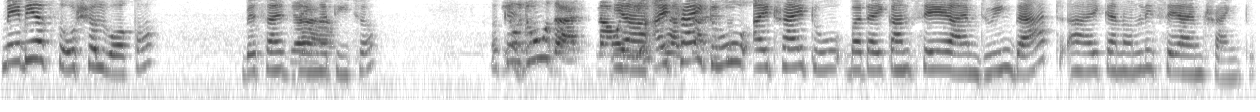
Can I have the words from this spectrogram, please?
maybe a social worker besides being a teacher. Okay. You do that nowadays. yeah i try to i try to but i can't say i am doing that i can only say i am trying to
